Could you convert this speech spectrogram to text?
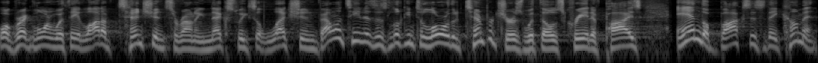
Well, Greg Lauren, with a lot of tension surrounding next week's election, Valentina's is looking to lower the temperatures with those creative pies and the boxes they come in.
